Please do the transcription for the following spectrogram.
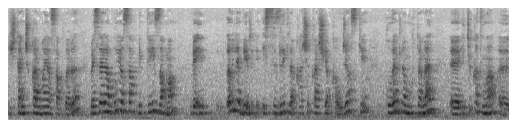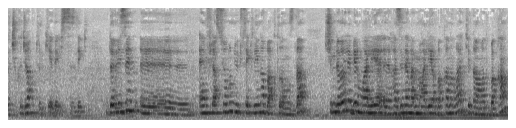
işten çıkarma yasakları. Mesela bu yasak bittiği zaman ve öyle bir işsizlikle karşı karşıya kalacağız ki kuvvetle muhtemel iki katına e, çıkacak Türkiye'de işsizlik. Dövizin e, enflasyonun yüksekliğine baktığımızda şimdi öyle bir maliye e, hazine ve maliye bakanı var ki damat bakan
